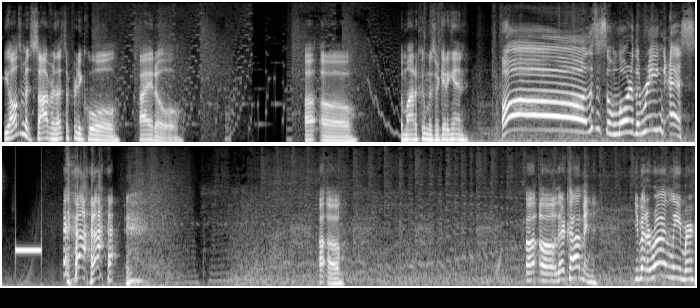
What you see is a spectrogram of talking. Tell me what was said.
The Ultimate Sovereign, that's a pretty cool title. Uh-oh. The Monokumas are getting in. Oh, this is some Lord of the Ring S. Uh-oh. Uh-oh, they're coming. You better run, Lemur.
